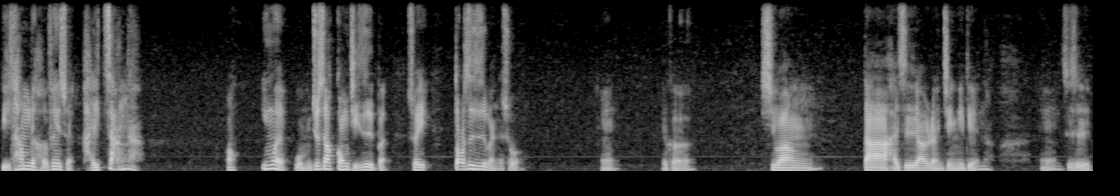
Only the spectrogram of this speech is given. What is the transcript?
比他们的核废水还脏啊。哦因为我们就是要攻击日本，所以都是日本的错。哎，那个希望大家还是要冷静一点呢。哎，就是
